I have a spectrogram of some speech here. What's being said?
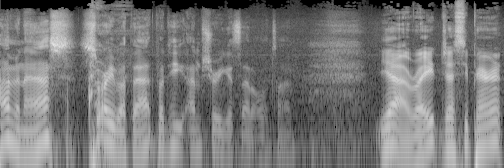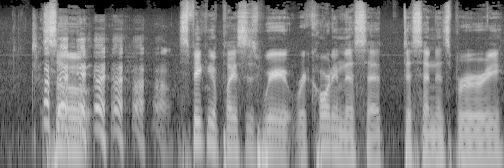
I'm an ass. Sorry about that, but he, I'm sure he gets that all the time. Yeah, right, Jesse Parent. So, speaking of places, we're recording this at Descendants Brewery.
